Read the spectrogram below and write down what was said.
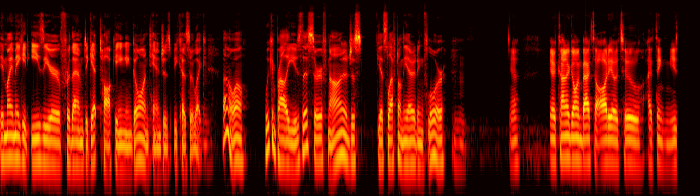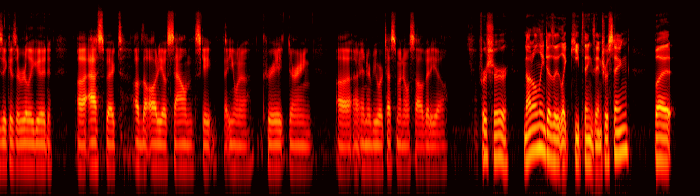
it might make it easier for them to get talking and go on tangents because they're like, mm-hmm oh, well, we can probably use this, or if not, it just gets left on the editing floor. Mm-hmm. Yeah. Yeah. Kind of going back to audio too, I think music is a really good uh, aspect of the audio soundscape that you want to create during uh, an interview or testimonial style video. For sure. Not only does it like keep things interesting, but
